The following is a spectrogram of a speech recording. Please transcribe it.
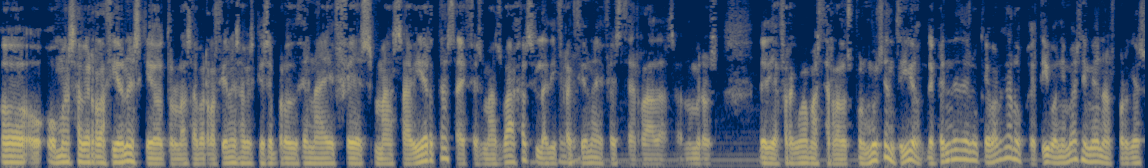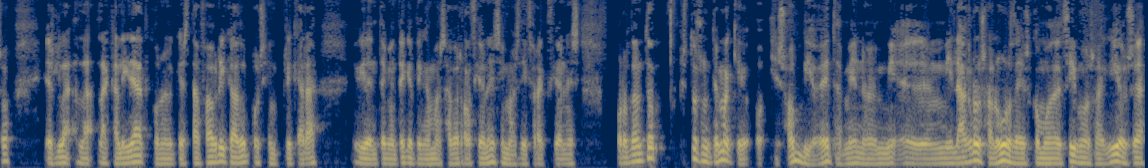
o, más aberraciones que otro? Las aberraciones, sabes que se producen a Fs más abiertas, a Fs más bajas y la difracción a Fs cerradas, a números de diafragma más cerrados. Pues muy sencillo, depende de lo que valga el objetivo, ni más ni menos, porque eso es la, la calidad con el que está fabricado, pues implicará evidentemente que tenga más aberraciones y más difracciones por lo tanto, esto es un tema que es obvio, ¿eh? también eh, milagros a Lourdes, como decimos aquí. O sea,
